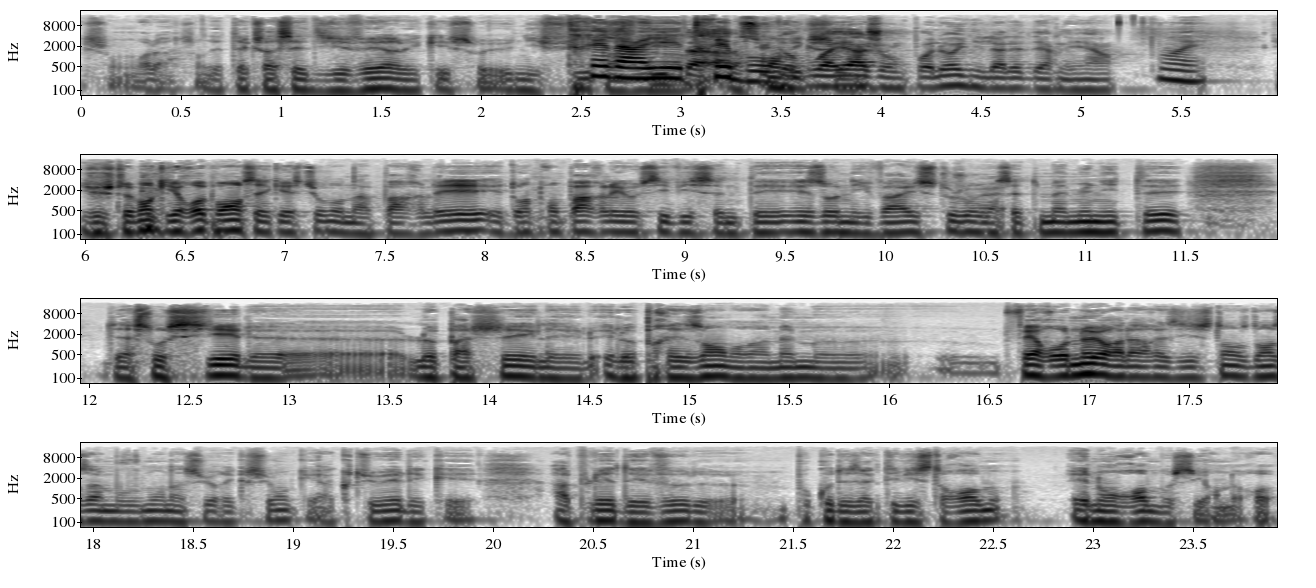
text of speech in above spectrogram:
qui sont, voilà, sont des textes assez divers et qui se unifient. Très variés, très beaux. Le voyage en Pologne l'année dernière. Ouais. Justement, qui reprend ces questions dont on a parlé et dont ont parlé aussi Vicente et Zoni Weiss, toujours Ouais. dans cette même unité d'associer le, le passé et le, et le présent dans un même euh, faire honneur à la résistance dans un mouvement d'insurrection qui est actuel et qui est appelé des vœux de beaucoup des activistes roms et non roms aussi en Europe.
